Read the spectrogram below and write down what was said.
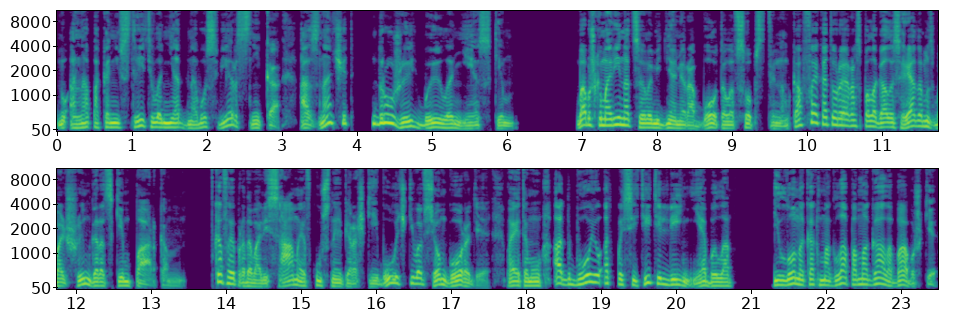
но она пока не встретила ни одного сверстника, а значит, дружить было не с кем. Бабушка Марина целыми днями работала в собственном кафе, которое располагалось рядом с большим городским парком. В кафе продавались самые вкусные пирожки и булочки во всем городе, поэтому отбою от посетителей не было. Илона как могла помогала бабушке,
